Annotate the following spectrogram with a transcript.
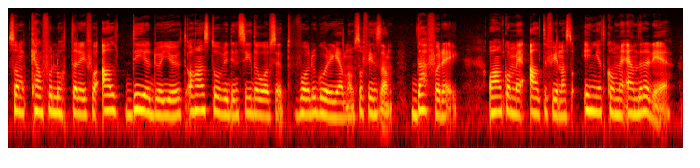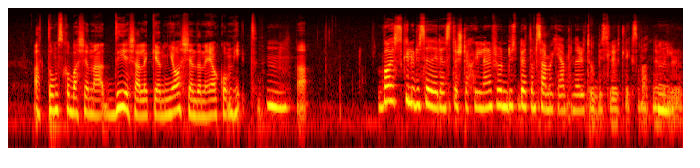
som kan förlåta dig för allt det du har gjort. Och han står vid din sida oavsett vad du går igenom. Så finns han där för dig. Och han kommer alltid finnas och inget kommer ändra det. Att de ska bara känna det kärleken jag kände när jag kom hit. Mm. Ja. Vad skulle du säga är den största skillnaden? Från du berättade om summer camp när du tog beslut liksom att nu mm. vill du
